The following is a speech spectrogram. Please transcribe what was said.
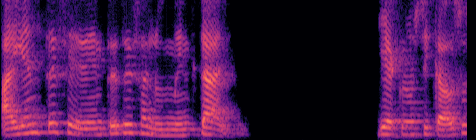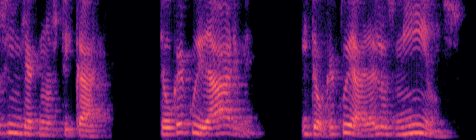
hay antecedentes de salud mental, diagnosticados o sin diagnosticar, tengo que cuidarme y tengo que cuidar a los míos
